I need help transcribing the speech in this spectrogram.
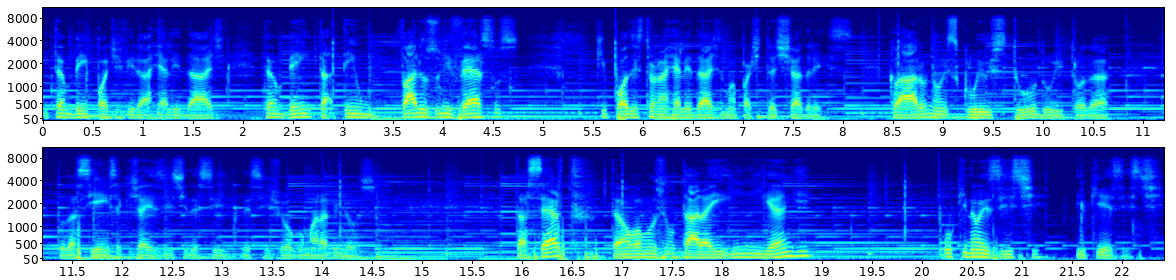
e também pode virar realidade. Também tá, tem um, vários universos que podem se tornar realidade numa partida de xadrez. Claro, não exclui o estudo e toda, toda a ciência que já existe desse, desse jogo maravilhoso. Tá certo? Então vamos juntar aí em Yang o que não existe e o que existe.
